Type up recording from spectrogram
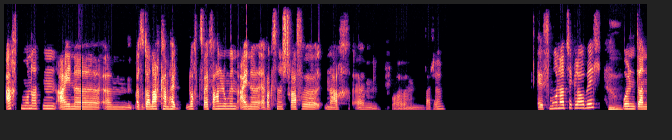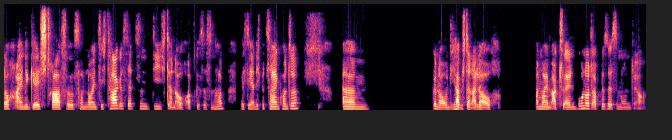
8 Monaten, eine, ähm also, danach kamen halt noch 2 Verhandlungen, eine Erwachsenenstrafe nach, ähm, warte 11 Monate, glaube ich. Mhm. Und dann noch eine Geldstrafe von 90 Tagessätzen, die ich dann auch abgesessen habe, weil ich sie ja nicht bezahlen konnte. Ähm genau, und die habe ich dann alle auch an meinem aktuellen Wohnort abgesessen und ja.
